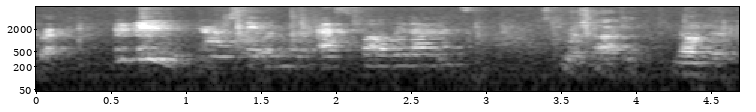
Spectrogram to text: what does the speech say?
Correct. Governor State would move state S twelve indictments? Commissioner Hockey? No, Dick.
